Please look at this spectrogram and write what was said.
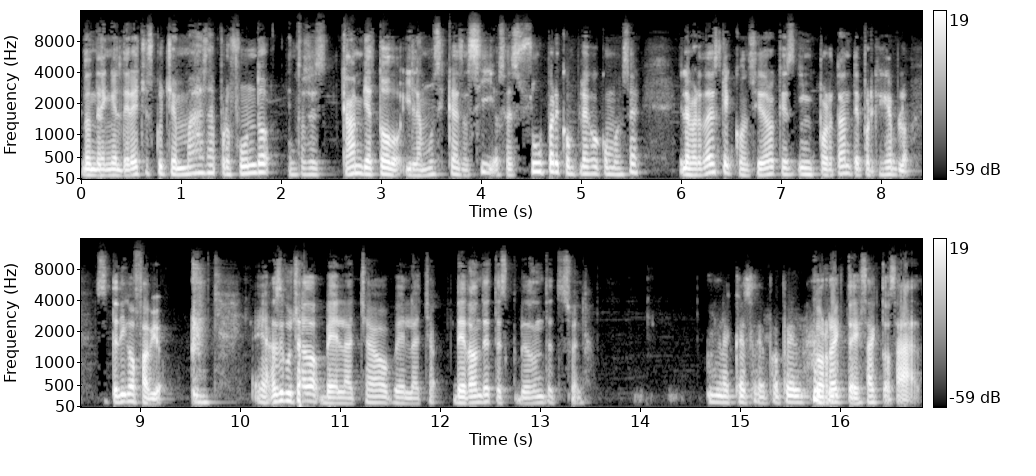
Donde en el derecho escuchen más a profundo, entonces cambia todo. Y la música es así, o sea, es súper complejo cómo hacer. Y la verdad es que considero que es importante. Por ejemplo, si te digo, Fabio, eh, ¿has escuchado Bella Chao, Bella Chao? ¿De dónde te, de dónde te suena? La casa de papel. Correcto, exacto. O sea,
